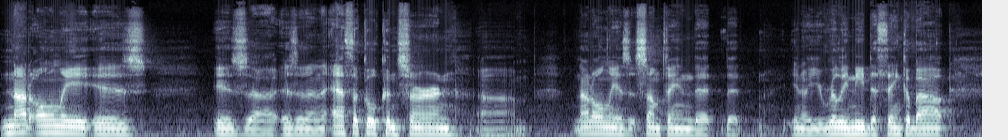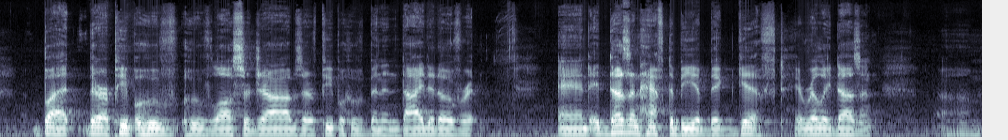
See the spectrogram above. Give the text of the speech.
Not only is is uh, is it an ethical concern, um, not only is it something that, that you know you really need to think about, but there are people who've who've lost their jobs. There are people who've been indicted over it, and it doesn't have to be a big gift. It really doesn't. Um,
